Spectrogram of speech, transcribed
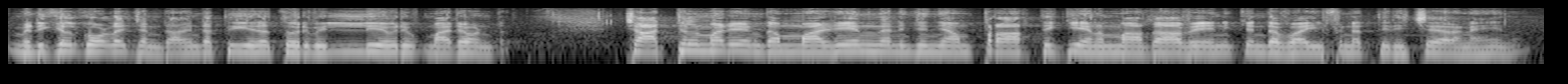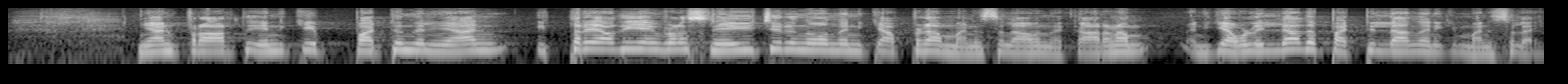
മെഡിക്കൽ കോളേജ് ഉണ്ട്. അതിന്റെ തീരത്ത് ഒരു വലിയൊരു മരമുണ്ട്. ചാറ്റൽ മഴയുണ്ട്. മഴയിൽ നനഞ്ഞ് ഞാൻ പ്രാർത്ഥിക്കുകയാണ് മാതാവേ എനിക്ക് എന്റെ വൈഫിനെ തിരിച്ചു തരണേ എന്ന്. ഞാൻ പ്രാർത്ഥി എനിക്ക് പറ്റുന്നില്ല. ഞാൻ ഇത്രയധികം ഇവളെ സ്നേഹിച്ചിരുന്നു എന്ന് എനിക്ക് അപ്പോഴാണ് മനസ്സിലാവുന്നത്. കാരണം എനിക്ക് അവളില്ലാതെ പറ്റില്ല എന്ന് എനിക്ക് മനസ്സിലായി.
